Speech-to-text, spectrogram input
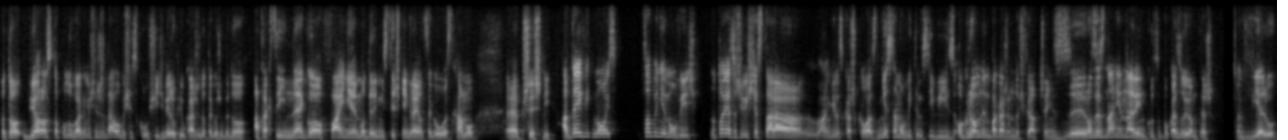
No to biorąc to pod uwagę, myślę, że dałoby się skusić wielu piłkarzy do tego, żeby do atrakcyjnego, fajnie, modernistycznie grającego West Hamu e, przyszli. A David Moyes, co by nie mówić, no to jest oczywiście stara angielska szkoła z niesamowitym CV, z ogromnym bagażem doświadczeń, z rozeznaniem na rynku, co pokazują też w wielu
